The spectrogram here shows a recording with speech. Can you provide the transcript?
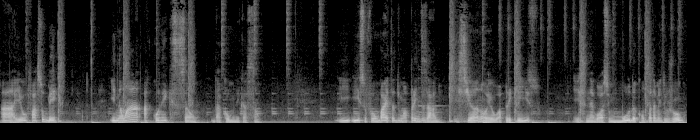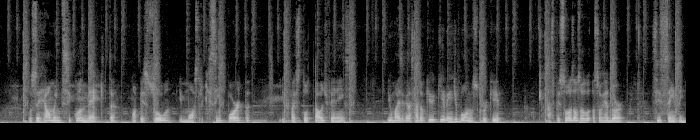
Ah, eu faço B. E não há a conexão da comunicação. E isso foi um baita de um aprendizado. Este ano eu apliquei isso. Esse negócio muda completamente o jogo. Você realmente se conecta com a pessoa e mostra que se importa. Isso faz total diferença. E o mais engraçado é o que, que vem de bônus, porque as pessoas ao seu, ao seu redor se sentem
